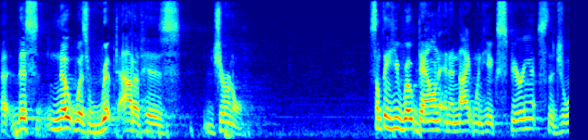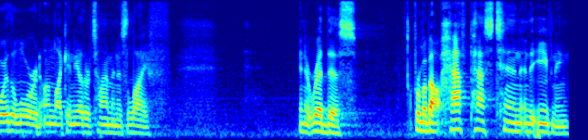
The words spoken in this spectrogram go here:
Uh, this note was ripped out of his journal. Something he wrote down in a night when he experienced the joy of the Lord unlike any other time in his life. And it read this From about half past 10 in the evening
